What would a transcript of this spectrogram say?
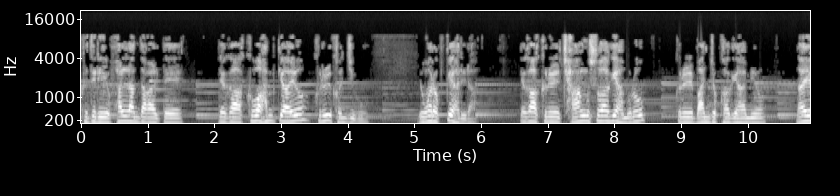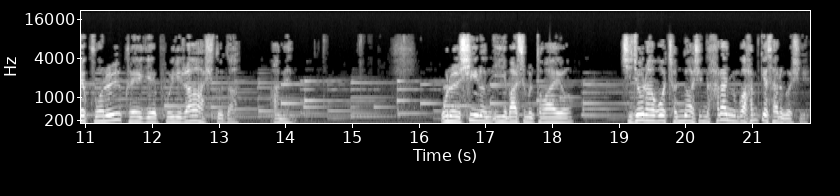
그들이 환란 당할 때 내가 그와 함께하여 그를 건지고 용화롭게 하리라. 내가 그를 장수하게 함으로 그를 만족하게 하며 나의 구원을 그에게 보이리라 하시도다. 아멘. 오늘 시인은 이 말씀을 통하여 지존하고 전능하신 하나님과 함께 사는 것이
